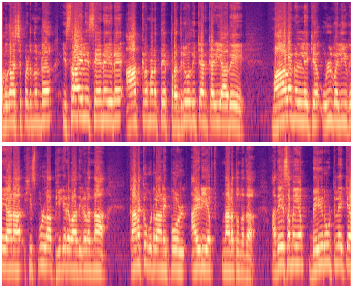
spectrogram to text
അവകാശപ്പെടുന്നുണ്ട്. ഇസ്രായേലി സേനയുടെ ആക്രമണത്തെ പ്രതിരോധിക്കാൻ കഴിയാതെ മാളങ്ങളിലേക്ക് ഉൾവലിയുകയാണ് ഹിസ്ബുള്ള ഭീകരവാദികളെന്ന കണക്കുകൂട്ടലാണ് ഇപ്പോൾ ഐ ഡി എഫ് നടത്തുന്നത്. അതേസമയം ബെയ്റൂട്ടിലേക്ക്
